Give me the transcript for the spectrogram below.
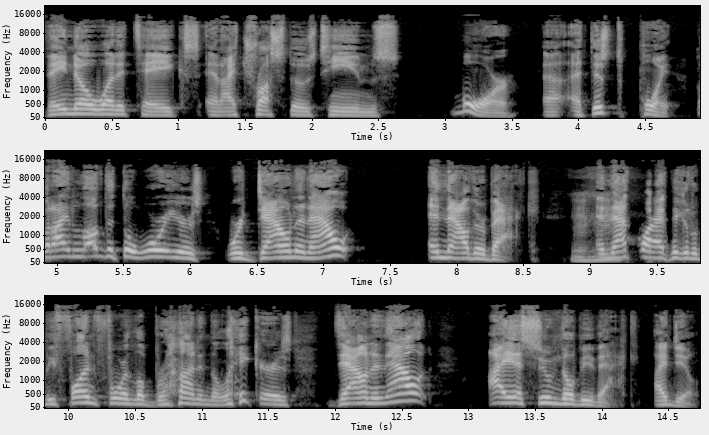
They know what it takes, and I trust those teams more uh, at this point. But I love that the Warriors were down and out, and now they're back. Mm-hmm. And that's why I think it'll be fun for LeBron and the Lakers down and out. I assume they'll be back. I do.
